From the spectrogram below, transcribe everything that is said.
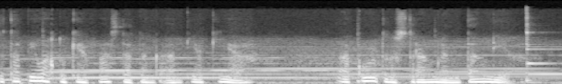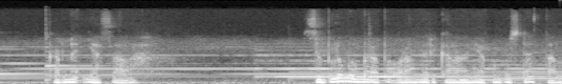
Tetapi waktu Kefas datang ke Antioquia, aku terus terang menentang dia karena ia salah. Sebelum beberapa orang dari kalangan Yakobus datang,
